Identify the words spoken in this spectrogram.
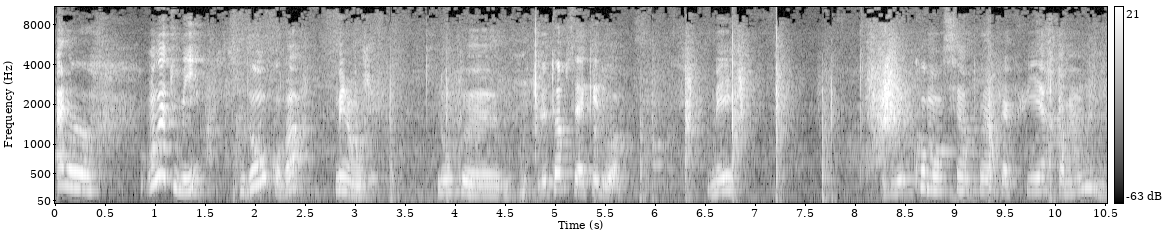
Alors, on a tout mis, donc on va mélanger. Donc euh, le top c'est avec les doigts. Mais je vais commencer un peu avec la cuillère quand même.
